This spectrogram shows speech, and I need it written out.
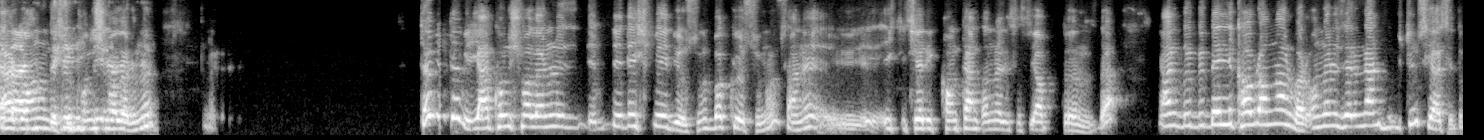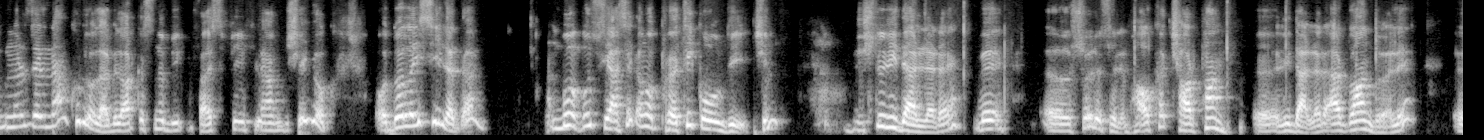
Erdoğan'ın da işte konuşmalarını Tabii tabii yani konuşmalarını de deşifre ediyorsunuz, bakıyorsunuz hani e, içerik, content analiz yaptığınızda yani belli kavramlar var. Onların üzerinden bütün siyaseti bunların üzerinden kuruyorlar. Bir arkasında büyük bir felsefi falan bir şey yok. O dolayısıyla da bu, bu siyaset ama pratik olduğu için güçlü liderlere ve ee, şöyle söyleyeyim halka çarpan e, liderler Erdoğan da öyle e,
